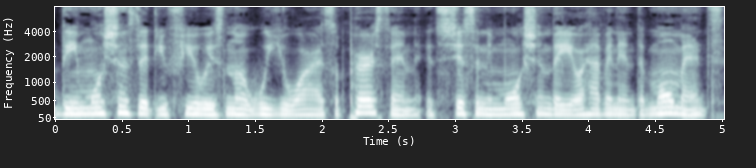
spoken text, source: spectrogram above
the emotions that you feel is not who you are as a person. It's just an emotion that you're having in the moment.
